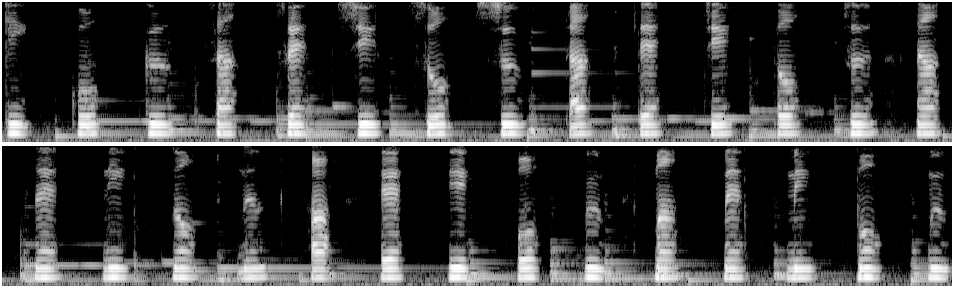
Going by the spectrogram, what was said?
きこくさせしそすたてちとつなねにのぬはへ。いおうまめみもむ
